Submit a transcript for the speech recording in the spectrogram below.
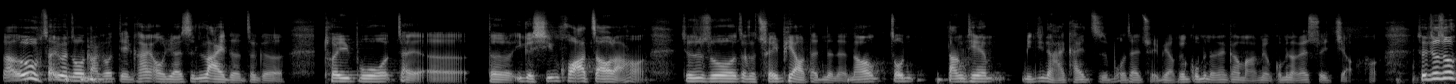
然后哦，蔡英文总统打给我点开，哦，原来是赖的这个推波在呃。的一个新花招了哈，就是说这个催票等等的，然后中当天民进党还开直播在催票，跟国民党在干嘛？没有，国民党在睡觉哈。所以就是说，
